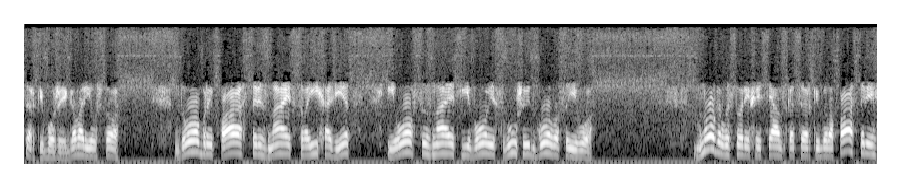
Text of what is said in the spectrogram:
Церкви Божией, говорил, что «добрый пастырь знает своих овец, и овцы знают его и слушают голоса его». Много в истории христианской церкви было пастырей,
